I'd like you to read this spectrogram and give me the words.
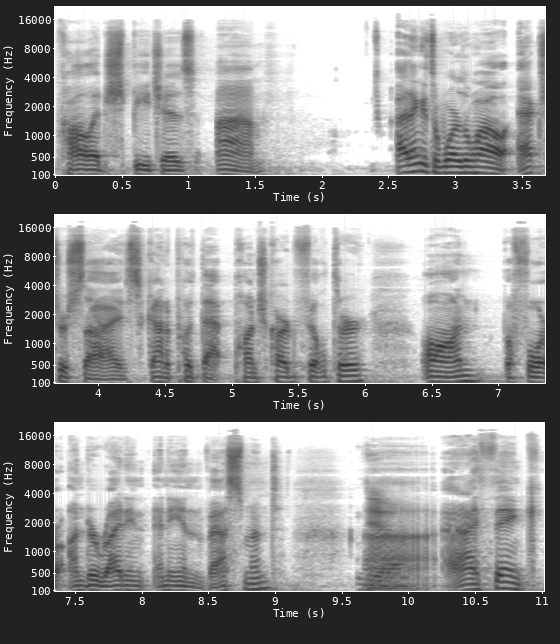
college speeches. Um, I think it's a worthwhile exercise to kind of put that punch card filter on before underwriting any investment. Yeah. Uh, and I think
